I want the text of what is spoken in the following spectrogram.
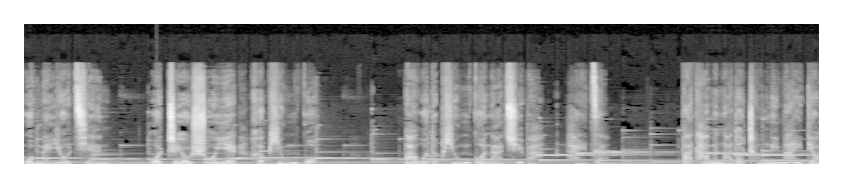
我没有钱，我只有树叶和苹果。把我的苹果拿去吧，孩子。”把它们拿到城里卖掉，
